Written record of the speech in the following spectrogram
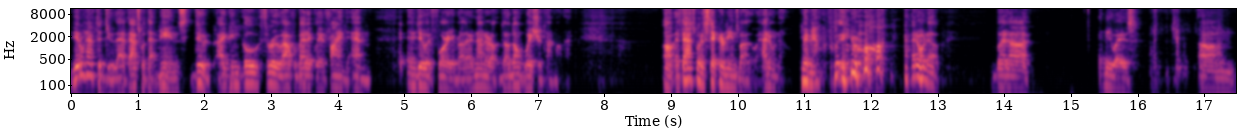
You don't have to do that. That's what that means. Dude, I can go through alphabetically and find M and do it for you, brother. Not at all. Don't, waste your time on that. Um, if that's what a sticker means, by the way, I don't know. Maybe I'm completely wrong. I don't know. But uh anyways, um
